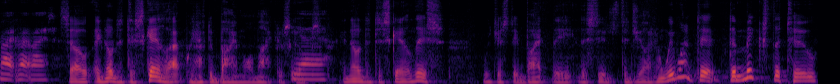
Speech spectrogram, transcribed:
Right, right, right. So in order to scale that, we have to buy more microscopes. Yeah. In order to scale this, we just invite the, the students to join. And we want to, to mix the two.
